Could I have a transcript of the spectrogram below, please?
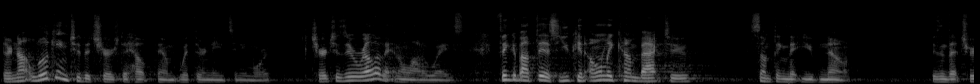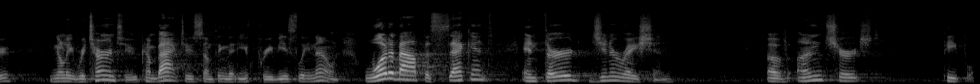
They're not looking to the church to help them with their needs anymore. Church is irrelevant in a lot of ways. Think about this you can only come back to something that you've known. Isn't that true? You can only return to, come back to something that you've previously known. What about the second and third generation of unchurched people?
